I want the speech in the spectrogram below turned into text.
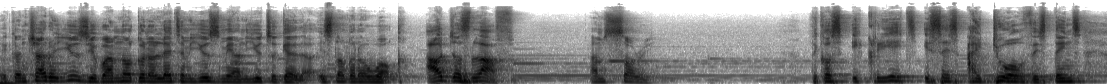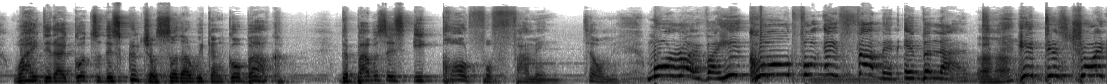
he can try to use you, but I'm not going to let him use me and you together. It's not going to work. I'll just laugh. I'm sorry. Because he creates, he says, I do all these things. Why did I go to the scripture so that we can go back? The Bible says he called for famine. Tell me. Moreover, he called for a famine in the land. Uh-huh. He destroyed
